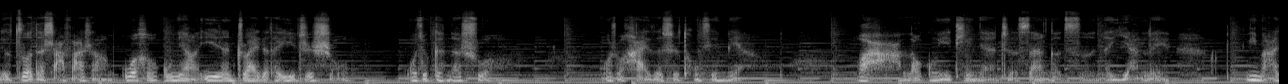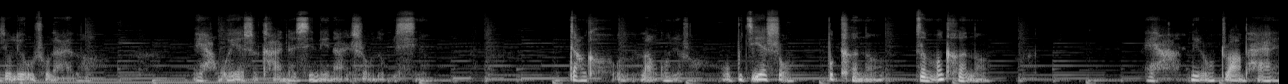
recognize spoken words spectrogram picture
就坐在沙发上，我和姑娘一人拽着他一只手，我就跟他说：“我说孩子是同性恋。”哇！老公一听见这三个字，那眼泪立马就流出来了。哎呀，我也是看着心里难受的不行。张口，老公就说：“我不接受，不可能，怎么可能？”哎呀，那种状态，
